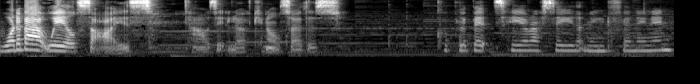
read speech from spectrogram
What about wheel size? How's it looking? Also, there's a couple of bits here I see that need filling in.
